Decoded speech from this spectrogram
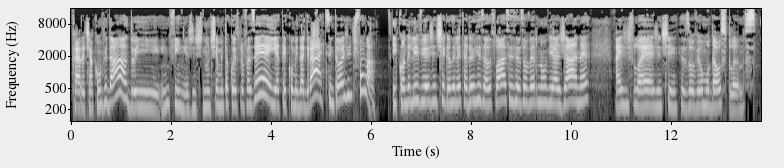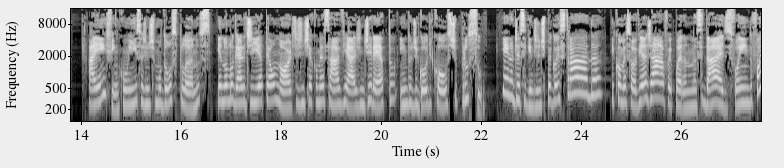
cara tinha convidado e, enfim, a gente não tinha muita coisa para fazer, ia ter comida grátis, então a gente foi lá. E quando ele viu a gente chegando, ele até deu risada, falou: "Ah, vocês resolveram não viajar, né?" Aí a gente falou: "É, a gente resolveu mudar os planos." Aí, enfim, com isso a gente mudou os planos e no lugar de ir até o norte, a gente ia começar a viagem direto indo de Gold Coast para o sul. E aí no dia seguinte a gente pegou a estrada e começou a viajar, foi parando nas cidades, foi indo, foi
